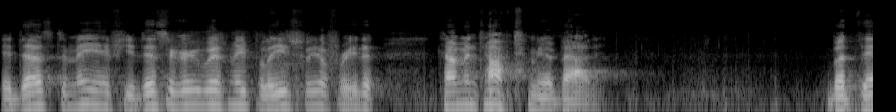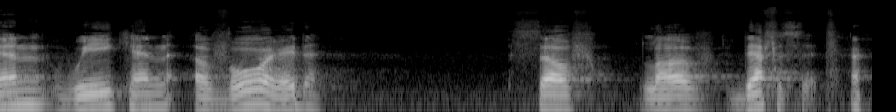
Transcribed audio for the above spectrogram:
It does to me. If you disagree with me, please feel free to come and talk to me about it. But then we can avoid self love deficit.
